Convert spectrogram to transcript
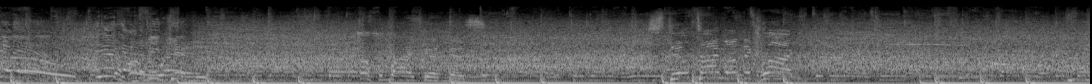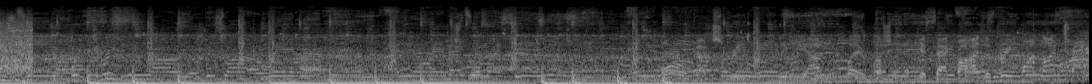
you. You got to be kidding. Oh my goodness. Still time on the clock. Morrow got screened completely out of the play. Russell will get back behind the three-point line.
